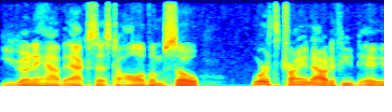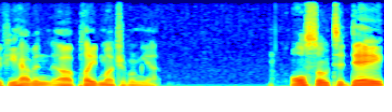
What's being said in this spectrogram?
you're going to have access to all of them so worth trying out if you if you haven't uh, played much of them yet also today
